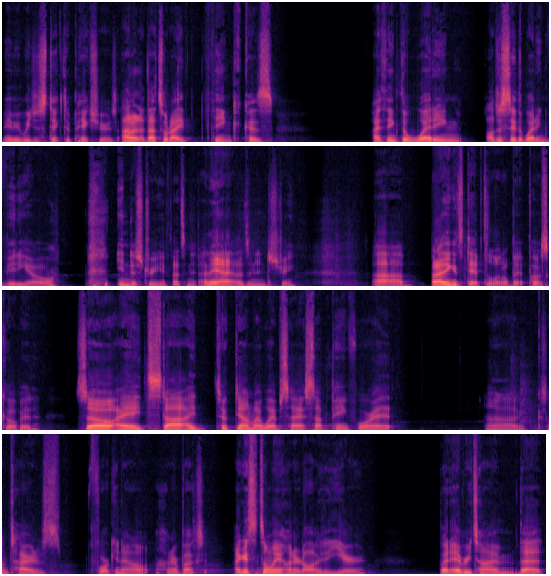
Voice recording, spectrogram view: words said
maybe we just stick to pictures. I don't know. That's what I think because I think the wedding. I'll just say the wedding video industry, if that's an, I think that's an industry. Uh, but I think it's dipped a little bit post COVID. So I stopped. I took down my website. I stopped paying for it because uh, I'm tired of forking out hundred bucks I guess it's only hundred dollars a year, but every time that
